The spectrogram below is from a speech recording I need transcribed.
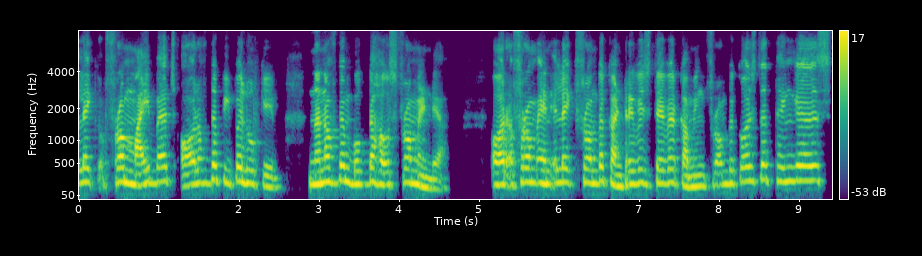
like from my batch, all of the people who came, none of them booked the house from India or from any like from the country which they were coming from because the thing is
